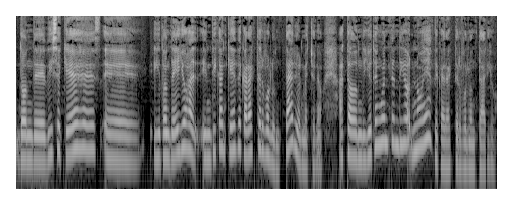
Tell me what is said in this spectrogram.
donde dice que es eh, y donde ellos indican que es de carácter voluntario el mechoneo. Hasta donde yo tengo entendido no es de carácter voluntario.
